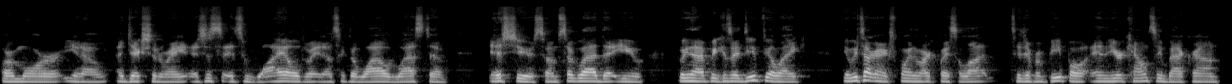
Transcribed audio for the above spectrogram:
or more, you know, addiction rate. It's just it's wild right now. It's like the wild west of issues. So I'm so glad that you bring that up because I do feel like you know, we talk on exploring the marketplace a lot to different people and your counseling background.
